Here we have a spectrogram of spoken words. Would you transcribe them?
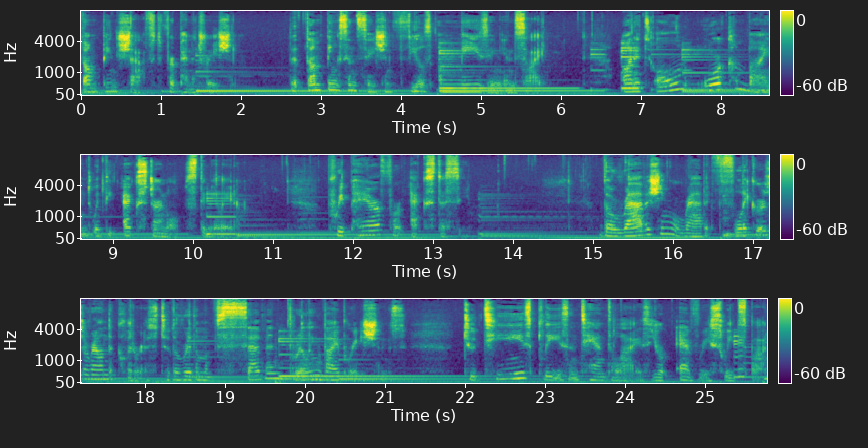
thumping shaft for penetration. The thumping sensation feels amazing inside, on its own or combined with the external stimulator. Prepare for ecstasy. The ravishing rabbit flickers around the clitoris to the rhythm of seven thrilling vibrations to tease, please, and tantalize your every sweet spot.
